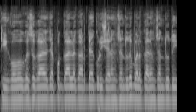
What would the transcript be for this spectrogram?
ਠੀਕ ਹੋਵੋਗੇ। ਸੋ guys, ਆਪਾਂ ਗੱਲ ਕਰਦੇ ਹਾਂ ਗੁਰਸ਼ਰਨ ਸੰਧੂ ਤੇ ਬਲਕਰਨ ਸੰਧੂ ਦੀ।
